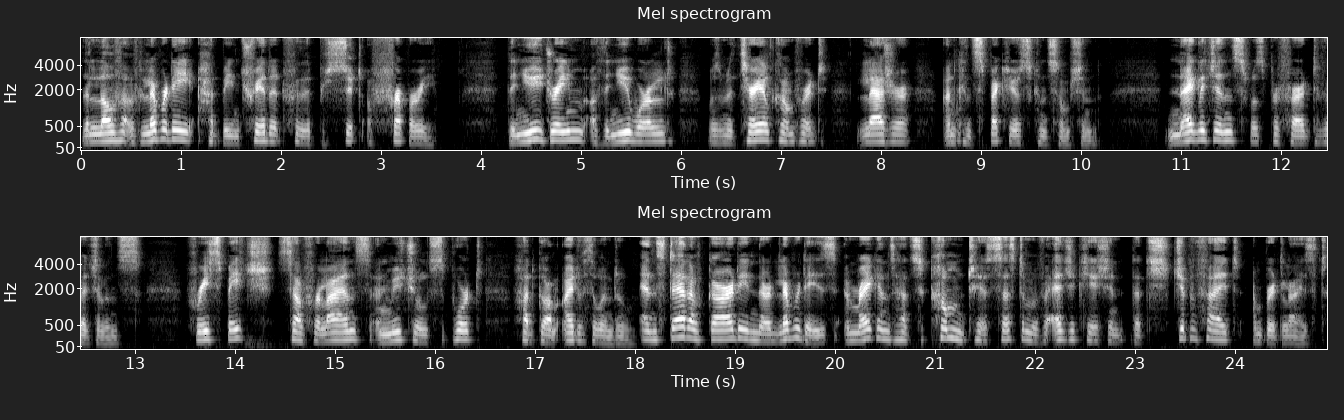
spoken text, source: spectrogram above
The love of liberty had been traded for the pursuit of frippery. The new dream of the new world was material comfort, leisure, and conspicuous consumption. Negligence was preferred to vigilance. Free speech, self reliance, and mutual support had gone out of the window. Instead of guarding their liberties, Americans had succumbed to a system of education that stupefied and brutalized.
